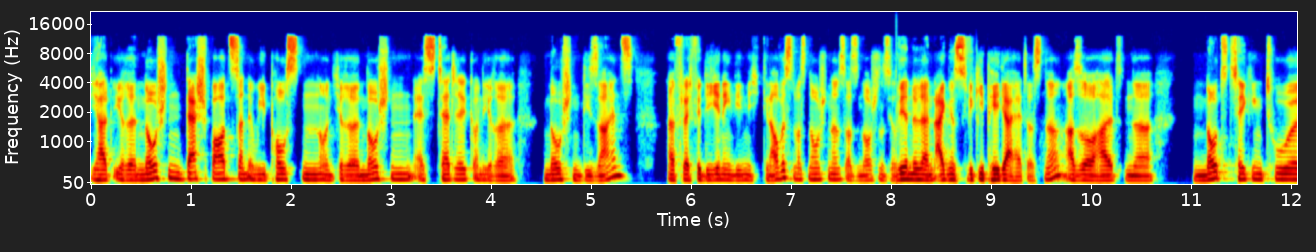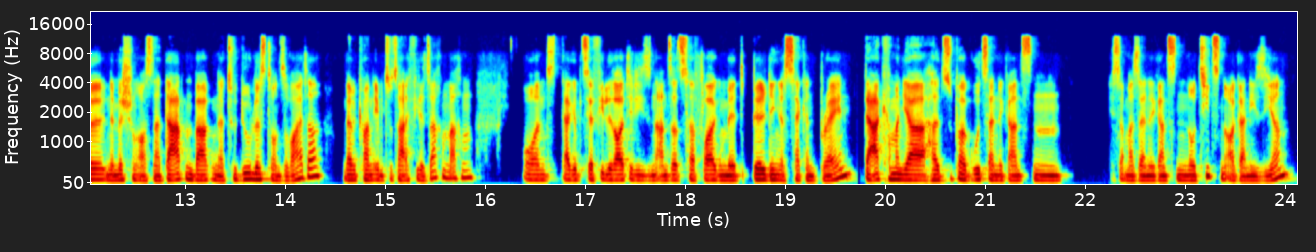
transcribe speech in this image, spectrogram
die halt ihre Notion-Dashboards dann irgendwie posten und ihre Notion-Ästhetik und ihre Notion-Designs. Äh, vielleicht für diejenigen, die nicht genau wissen, was Notion ist. Also Notion ist wie wenn du dein eigenes Wikipedia hättest. Ne? Also halt eine Note-Taking-Tool, eine Mischung aus einer Datenbank, einer To-Do-Liste und so weiter. Und damit kann man eben total viele Sachen machen. Und da gibt es ja viele Leute, die diesen Ansatz verfolgen mit Building a Second Brain. Da kann man ja halt super gut seine ganzen, ich sag mal, seine ganzen Notizen organisieren.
